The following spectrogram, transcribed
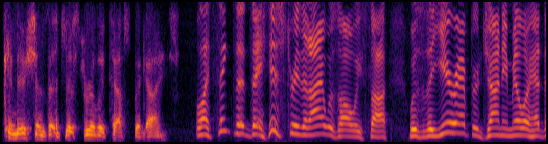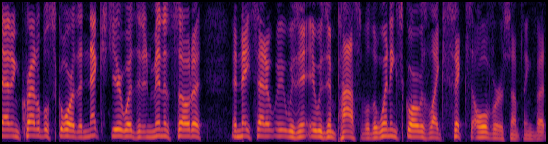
conditions that just really test the guys. Well, I think that the history that I was always thought was the year after Johnny Miller had that incredible score. The next year was it in Minnesota, and they said it, it was it was impossible. The winning score was like six over or something. But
